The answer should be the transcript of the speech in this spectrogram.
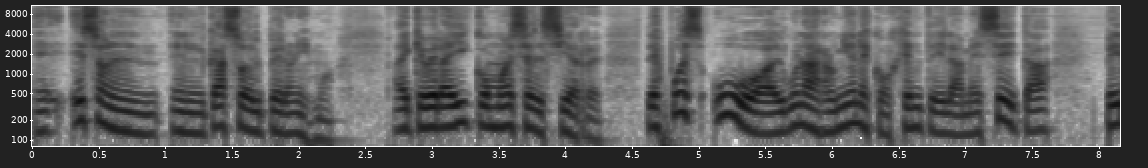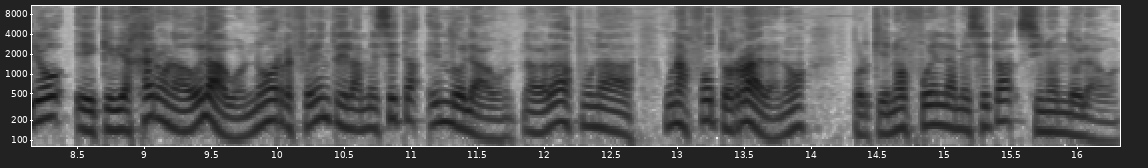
eh, eso en el, caso del peronismo. Hay que ver ahí cómo es el cierre. Después hubo algunas reuniones con gente de la meseta, pero que viajaron a Dolabo, ¿no? Referentes de la meseta en Dolabo. La verdad fue una, una foto rara, ¿no? Porque no fue en la meseta, sino en Dolabo.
